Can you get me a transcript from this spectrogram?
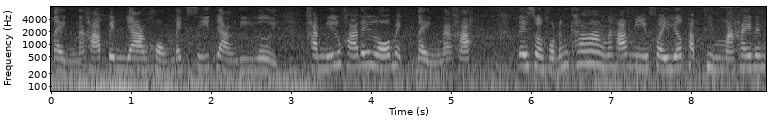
แต่งนะคะ เป็นยางของแม็กซีดอย่างดีเลย คันนี้ลูกค้าได้ล้อแม็กแต่งนะคะ ในส่วนของด้านข้างนะคะ มีไฟเลี้ยวทับทิมมาให้ด้าน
